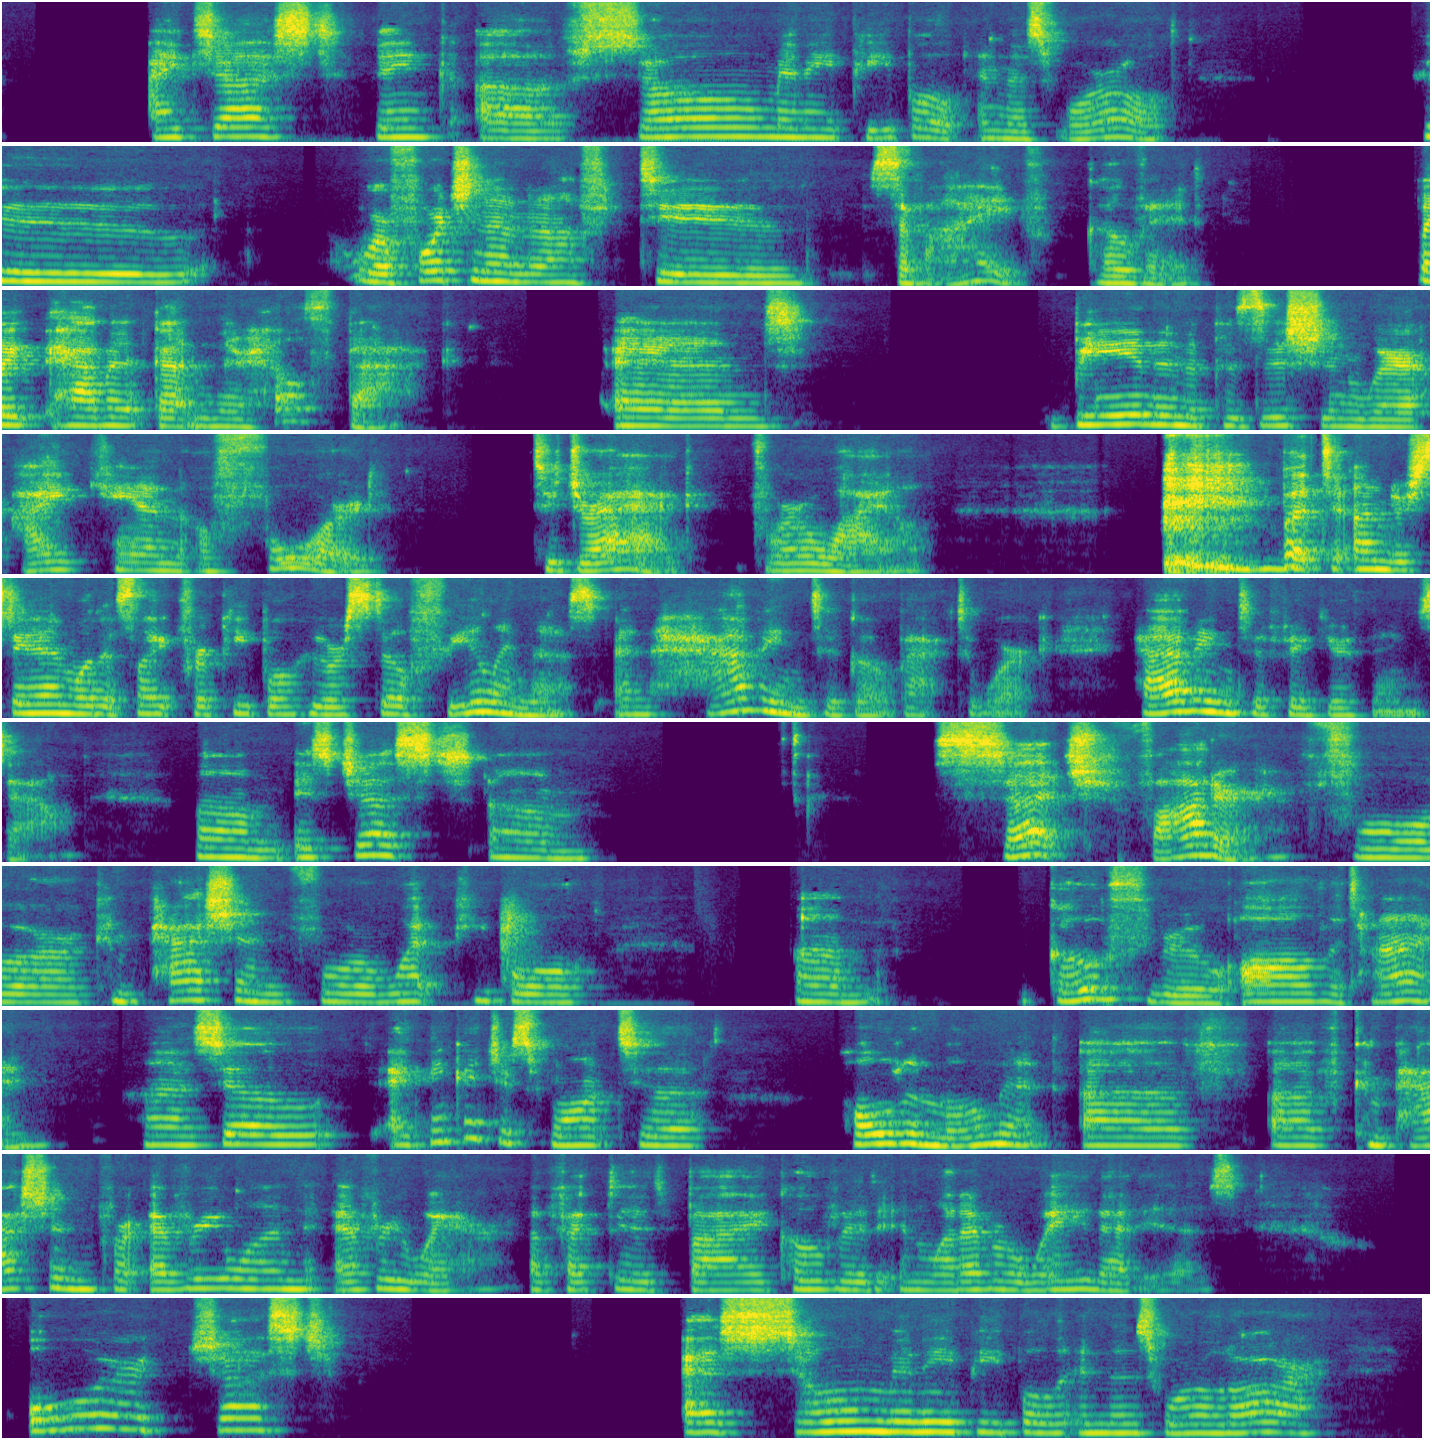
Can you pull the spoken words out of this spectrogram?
I just think of so many people in this world who were fortunate enough to survive COVID, but haven't gotten their health back. And being in a position where I can afford to drag for a while, but to understand what it's like for people who are still feeling this and having to go back to work, having to figure things out. Um, just um, such fodder for compassion for what people um, go through all the time. Uh, so I think I just want to hold a moment of, of compassion for everyone everywhere affected by COVID in whatever way that is. Or just as so many people in this world are,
